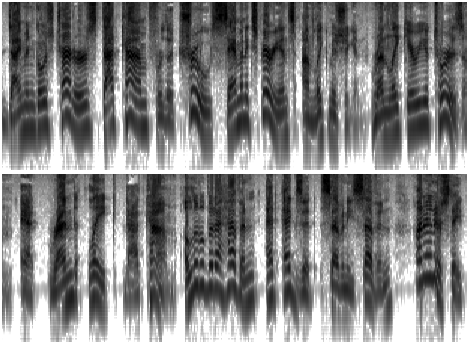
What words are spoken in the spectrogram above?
DiamondGhostCharters.com for the true salmon experience on Lake Michigan. Rend Lake Area Tourism at rendlake.com. A little bit of heaven at exit 77 on Interstate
